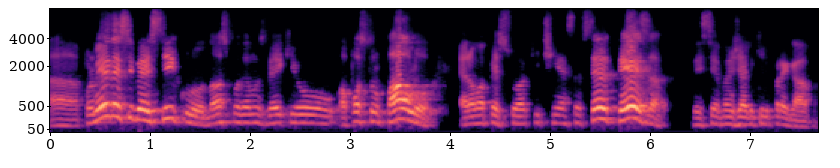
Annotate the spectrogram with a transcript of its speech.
Ah, por meio desse versículo, nós podemos ver que o apóstolo Paulo era uma pessoa que tinha essa certeza desse evangelho que ele pregava.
